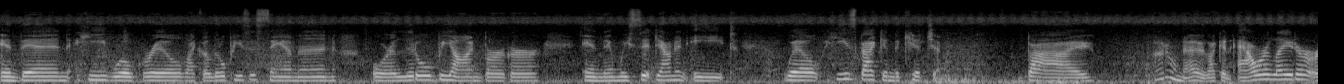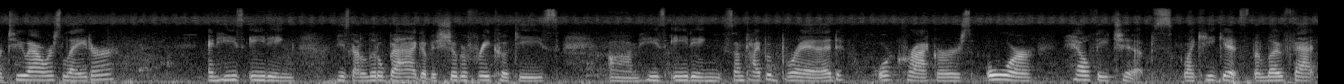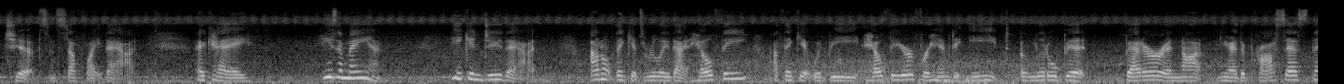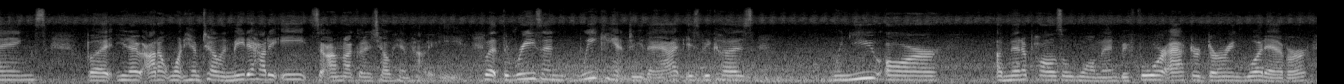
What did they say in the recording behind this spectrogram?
and then he will grill like a little piece of salmon or a little Beyond Burger and then we sit down and eat. Well, he's back in the kitchen by, I don't know, like an hour later or two hours later and he's eating, he's got a little bag of his sugar-free cookies. Um, he's eating some type of bread or crackers or healthy chips. Like he gets the low-fat chips and stuff like that. Okay, He's a man. He can do that. I don't think it's really that healthy. I think it would be healthier for him to eat a little bit better and not, you know, the processed things. But, you know, I don't want him telling me to how to eat, so I'm not going to tell him how to eat. But the reason we can't do that is because when you are a menopausal woman, before, after, during, whatever,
